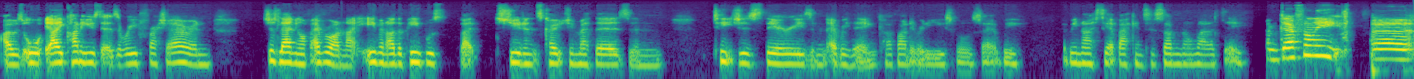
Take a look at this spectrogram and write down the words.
I was all I kind of used it as a refresher and just learning off everyone, like even other people's like students' coaching methods and teachers' theories and everything. I find it really useful. So it'd be it'd be nice to get back into some normality. I'm definitely uh,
